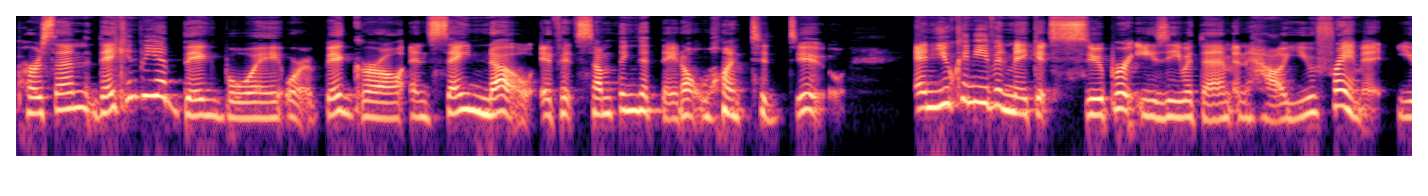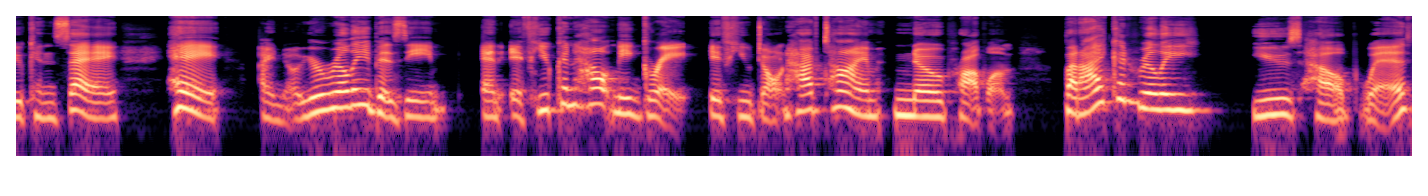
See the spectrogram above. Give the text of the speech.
person, they can be a big boy or a big girl and say no if it's something that they don't want to do. And you can even make it super easy with them and how you frame it. You can say, Hey, I know you're really busy. And if you can help me, great. If you don't have time, no problem but I could really use help with,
